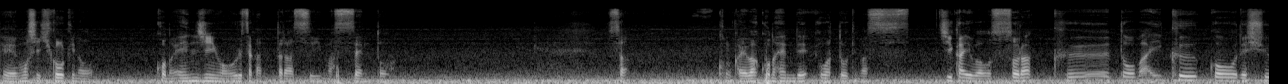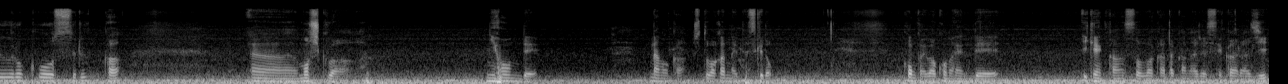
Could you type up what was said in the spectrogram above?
えー、もし飛行機のこのエンジン音うるさかったらすいませんと。さあ今回はこの辺で終わっておきます。次回はおそらくドバイ空港で収録をするかもしくは日本でなのかちょっと分かんないですけど。今回はこの辺で。意見感想はカタカナでセカラジ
